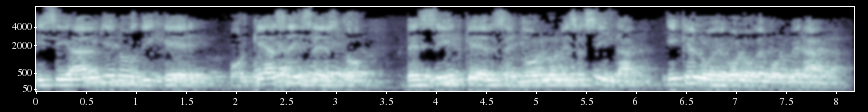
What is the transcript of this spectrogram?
Y si alguien os dijere, ¿por qué hacéis esto? Decid que el Señor lo necesita y que luego lo devolverá.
